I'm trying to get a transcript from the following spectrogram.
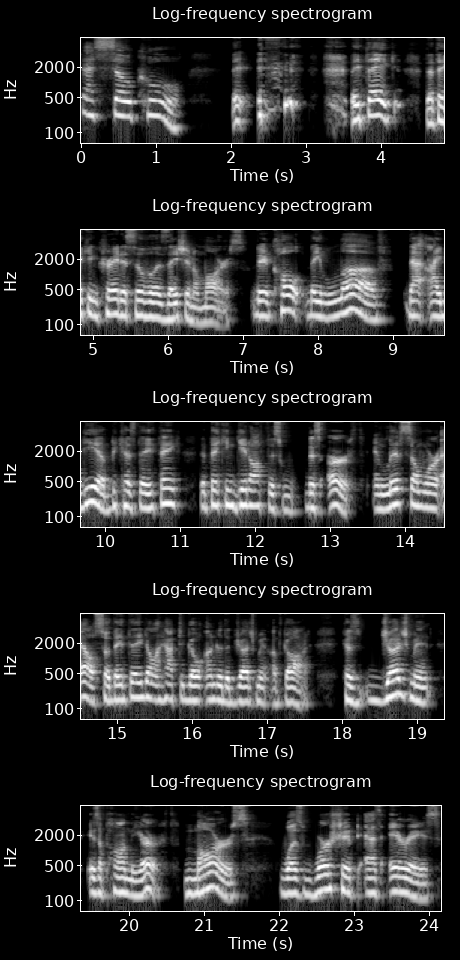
That's so cool. They they think that they can create a civilization on Mars. The occult, they love that idea because they think that they can get off this this earth and live somewhere else so that they don't have to go under the judgment of God because judgment is upon the earth. Mars was worshipped as Ares,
